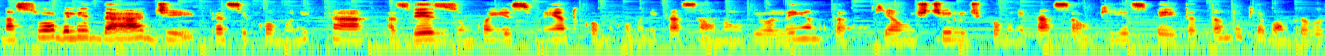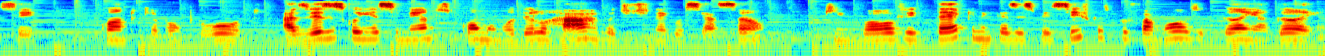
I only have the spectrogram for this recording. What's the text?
na sua habilidade para se comunicar. Às vezes, um conhecimento como comunicação não violenta, que é um estilo de comunicação que respeita tanto o que é bom para você quanto o que é bom para o outro. Às vezes, conhecimentos como o modelo Harvard de negociação, que envolve técnicas específicas para o famoso ganha-ganha.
